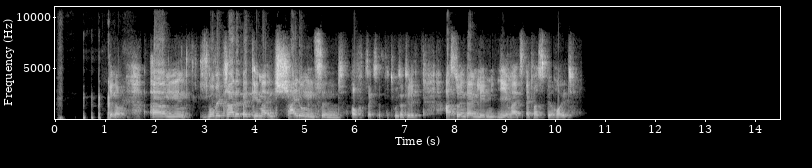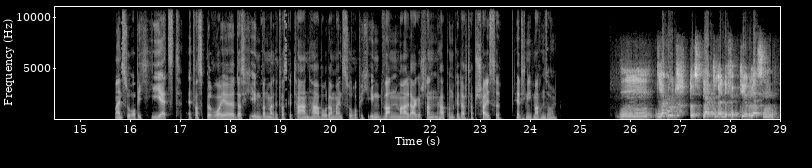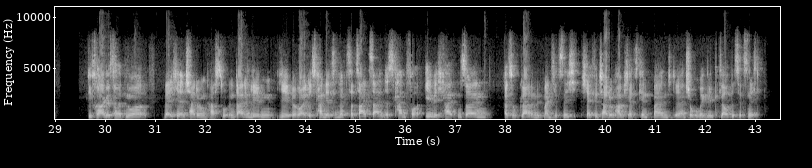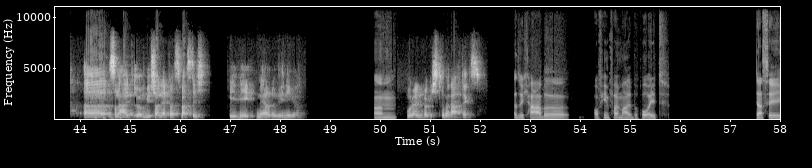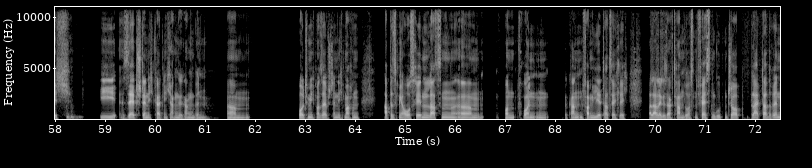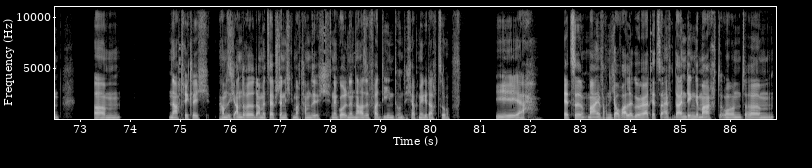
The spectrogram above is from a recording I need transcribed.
Genau. Ähm, wo wir gerade bei Thema Entscheidungen sind, auch sexuelle Tattoos natürlich, hast du in deinem Leben jemals etwas bereut? Meinst du, ob ich jetzt etwas bereue, dass ich irgendwann mal etwas getan habe? Oder meinst du, ob ich irgendwann mal da gestanden habe und gedacht habe, scheiße, hätte ich nicht machen sollen? Hm, ja gut, das bleibt im Endeffekt dir belassen. Die Frage ist halt nur, welche Entscheidung hast du in deinem Leben je bereut? Es kann jetzt in letzter Zeit sein, es kann vor Ewigkeiten sein. Also klar, damit meine ich jetzt nicht, schlechte Entscheidung habe ich als Kind mal einen äh, Schokoriegel geklaut, das jetzt nicht. Äh, sondern halt irgendwie schon etwas, was dich bewegt, mehr oder weniger. Ähm, Wo du halt wirklich drüber nachdenkst. Also ich habe auf jeden Fall mal bereut, dass ich die Selbstständigkeit nicht angegangen bin. Ähm, wollte mich mal selbstständig machen, habe es mir ausreden lassen ähm, von Freunden, Bekannten, Familie tatsächlich, weil alle gesagt haben, du hast einen festen, guten Job, bleib da drin. Ähm, nachträglich haben sich andere damit selbstständig gemacht, haben sich eine goldene Nase verdient und ich habe mir gedacht so, ja, hätte mal einfach nicht auf alle gehört, hätte einfach dein Ding gemacht und ähm,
